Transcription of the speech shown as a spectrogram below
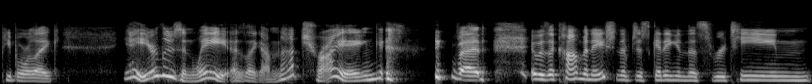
people were like, Yeah, you're losing weight. I was like, I'm not trying. but it was a combination of just getting in this routine,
